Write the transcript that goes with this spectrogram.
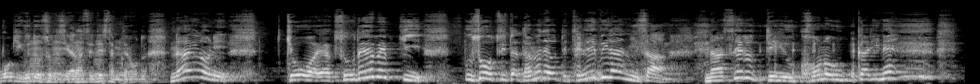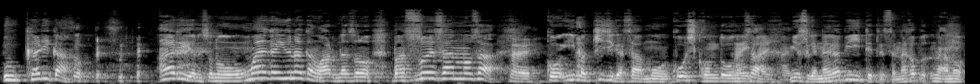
大きく嘘です。やらせでしたみたいなこと。ないのに、今日は約束だよ、ベッキー。嘘をついたらダメだよってテレビ欄にさ、なせるっていう、このうっかりね。うっかり感。そうですね。あるよね、その、お前が言うな感はあるな、その、松添さんのさ、はい。こう、今記事がさ、もう、公私混同のさ、はいはいはい。ニュースが長引いててさ、長ぶ、あの、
